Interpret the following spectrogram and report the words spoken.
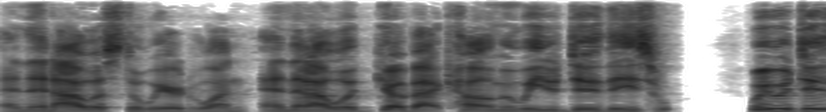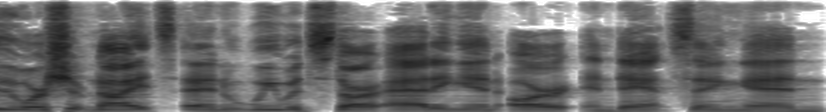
and then I was the weird one, and then I would go back home, and we would do these, we would do the worship nights, and we would start adding in art and dancing and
